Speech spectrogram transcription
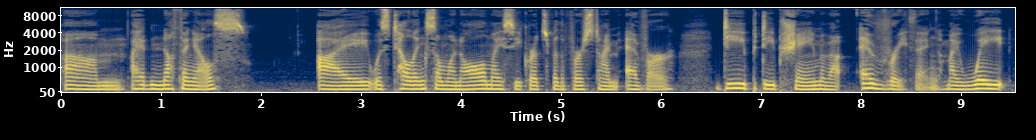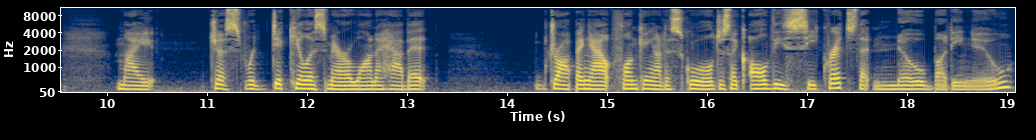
Um, I had nothing else. I was telling someone all my secrets for the first time ever. Deep, deep shame about everything. My weight, my just ridiculous marijuana habit, dropping out, flunking out of school, just like all these secrets that nobody knew.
